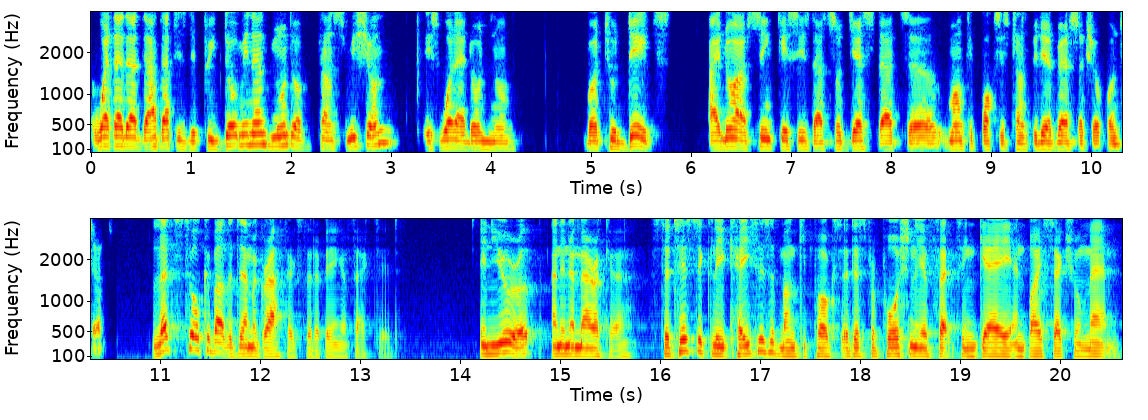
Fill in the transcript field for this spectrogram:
Whether that, that, that is the predominant mode of transmission is what I don't know. But to date, I know I've seen cases that suggest that uh, monkeypox is transmitted via sexual contact. Let's talk about the demographics that are being affected. In Europe and in America, statistically, cases of monkeypox are disproportionately affecting gay and bisexual men.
